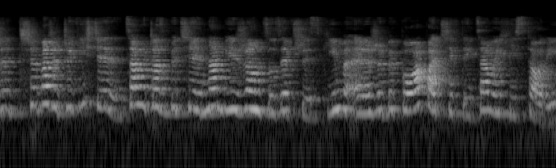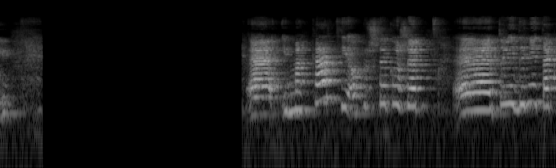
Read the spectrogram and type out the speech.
że trzeba rzeczywiście cały czas być na bieżąco ze wszystkim, żeby połapać się w tej całej historii. I McCarthy, oprócz tego, że to jedynie tak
